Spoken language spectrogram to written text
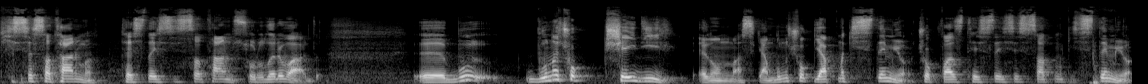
hisse satar mı? Tesla hissesi satar mı soruları vardı. Ee, bu buna çok şey değil Elon Musk. Yani bunu çok yapmak istemiyor. Çok fazla Tesla hissesi satmak istemiyor.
